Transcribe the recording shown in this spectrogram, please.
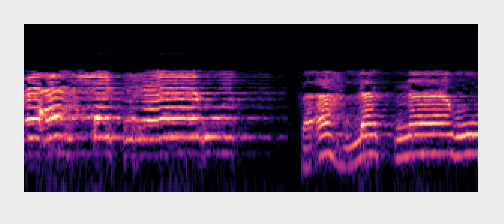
فأهلكناهم. فأهلكناهم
